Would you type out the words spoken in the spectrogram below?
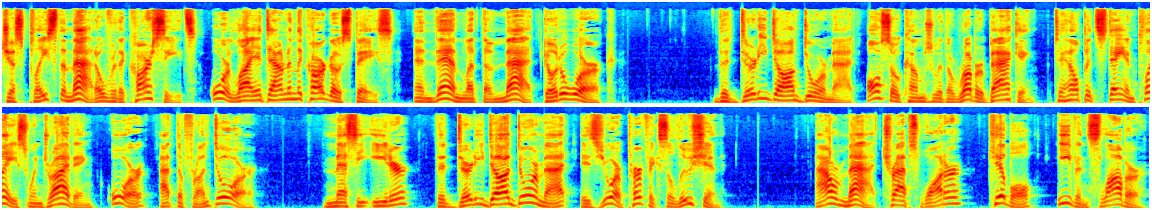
Just place the mat over the car seats or lie it down in the cargo space and then let the mat go to work. The Dirty Dog doormat also comes with a rubber backing to help it stay in place when driving or at the front door. Messy eater, the Dirty Dog doormat is your perfect solution. Our mat traps water, kibble, even slobber.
